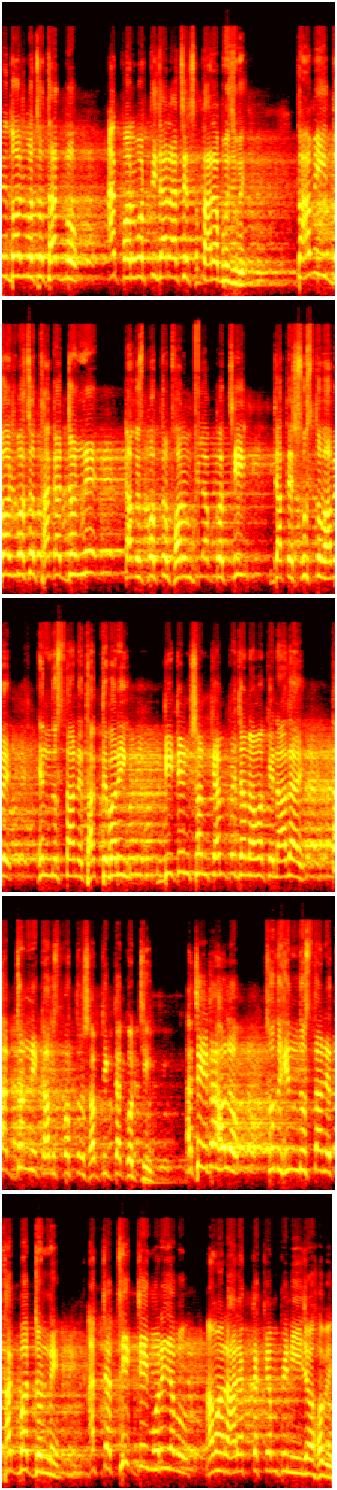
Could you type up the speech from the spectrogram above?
দশ বছর থাকব, আর পরবর্তী যারা আছে তারা বুঝবে। তো আমি দশ বছর থাকার জন্যে কাগজপত্র ফর্ম ফিল করছি, যাতে সুস্থভাবে হিন্দুস্তানে থাকতে পারি। ডিটেনশন ক্যাম্পে যেন আমাকে না দেয়, তার জন্য কাগজপত্র সব ঠিকঠাক করছি। আচ্ছা এটা হলো শুধু হিন্দুস্তানে থাকবার জন্য। আচ্ছা ঠিক যেই মরে যাব, আমার আর একটা ক্যাম্পে নিয়ে যাওয়া হবে।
